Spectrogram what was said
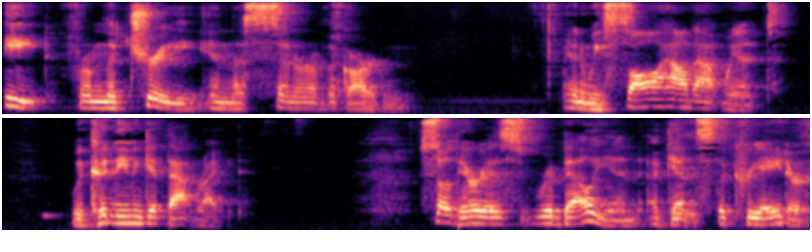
eat from the tree in the center of the garden. And we saw how that went. We couldn't even get that right. So there is rebellion against the Creator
